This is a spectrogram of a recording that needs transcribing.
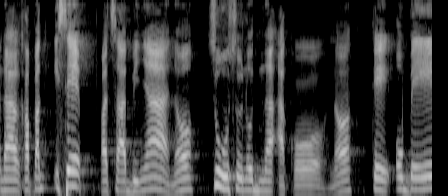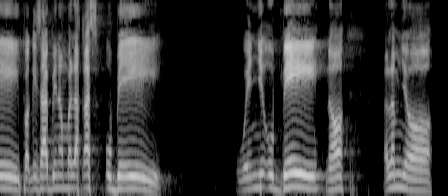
nakakapag-isip at sabi niya, no, susunod na ako, no? Okay, obey. Pag sabi ng malakas, obey. When you obey, no, alam nyo,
